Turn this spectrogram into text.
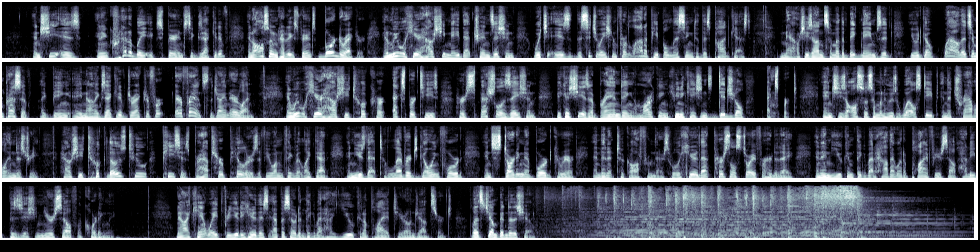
and she is an incredibly experienced executive and also an incredibly experienced board director. And we will hear how she made that transition, which is the situation for a lot of people listening to this podcast. Now she's on some of the big names that you would go, wow, that's impressive, like being a non executive director for Air France, the giant airline. And we will hear how she took her expertise, her specialization, because she is a branding, a marketing, communications, digital expert. And she's also someone who is well steeped in the travel industry. How she took those two pieces, perhaps her pillars, if you want to think of it like that, and used that to leverage going forward and starting that board career. And then it took off from there. So we'll hear that personal story for her today. And then you can think about how that would apply for yourself. How do you position yourself accordingly? Now, I can't wait for you to hear this episode and think about how you can apply it to your own job search. Let's jump into the show.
